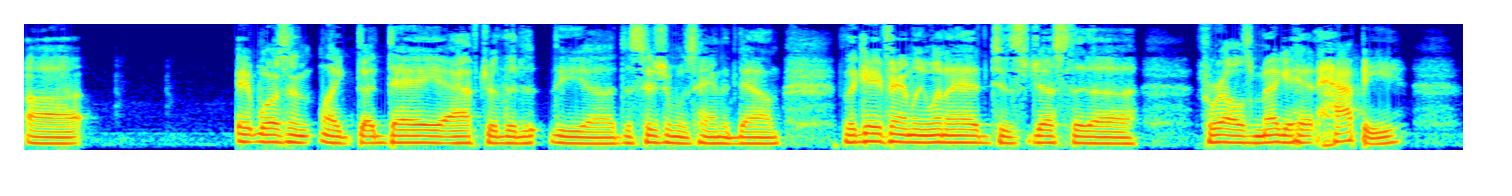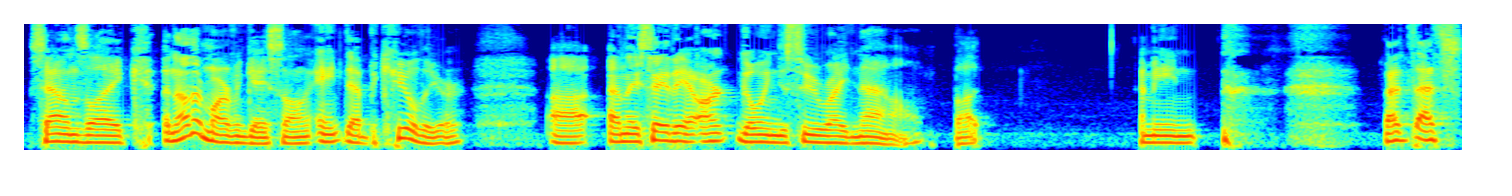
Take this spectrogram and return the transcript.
Uh, it wasn't like the day after the the uh, decision was handed down. The Gaye family went ahead to suggest that uh, Pharrell's mega hit "Happy" sounds like another Marvin Gaye song, "Ain't That Peculiar," uh, and they say they aren't going to sue right now. But I mean, that that's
